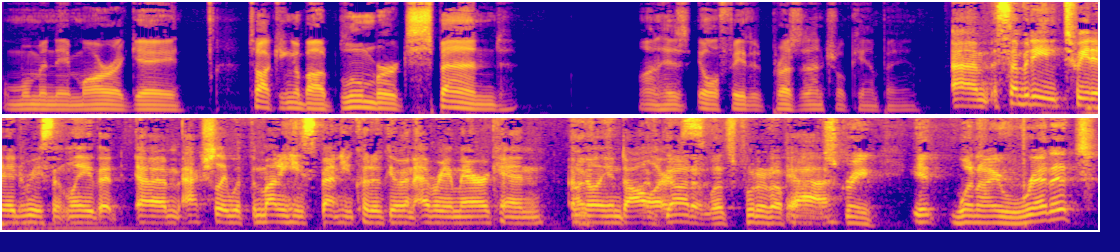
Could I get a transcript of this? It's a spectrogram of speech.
a woman named Mara Gay, talking about Bloomberg's spend on his ill-fated presidential campaign. Um, somebody tweeted recently that um, actually, with the money he spent, he could have given every American a million dollars. I've got it. Let's put it up Yeah. on the screen. It when I read it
